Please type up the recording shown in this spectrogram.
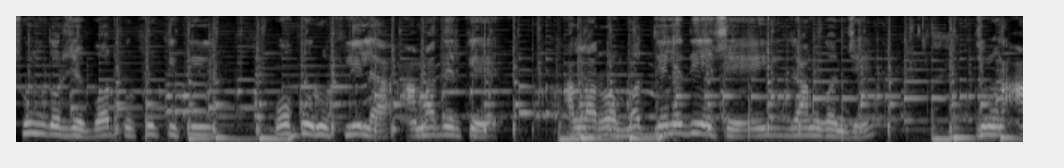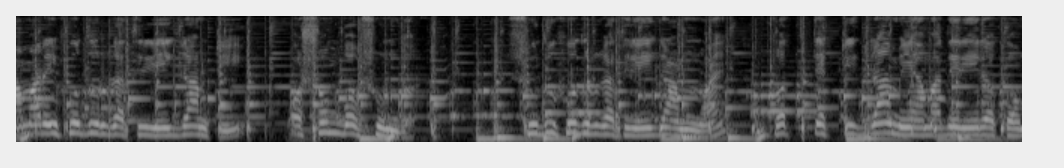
সৌন্দর্যে ভরপুর প্রকৃতির অপরূপ লীলা আমাদেরকে আল্লাহ রহমত জেলে দিয়েছে এই গ্রামগঞ্জে। যেমন আমার এই ফদুরগাথির এই গ্রামটি অসম্ভব সুন্দর। শুধু ফদুরগাথির এই গ্রাম নয়, প্রত্যেকটি গ্রামে আমাদের এরকম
